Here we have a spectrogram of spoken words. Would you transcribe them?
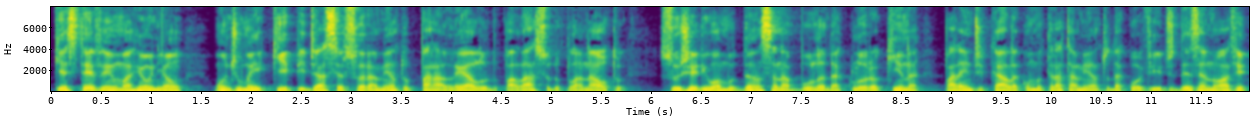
que esteve em uma reunião onde uma equipe de assessoramento paralelo do Palácio do Planalto sugeriu a mudança na bula da cloroquina para indicá-la como tratamento da Covid-19,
